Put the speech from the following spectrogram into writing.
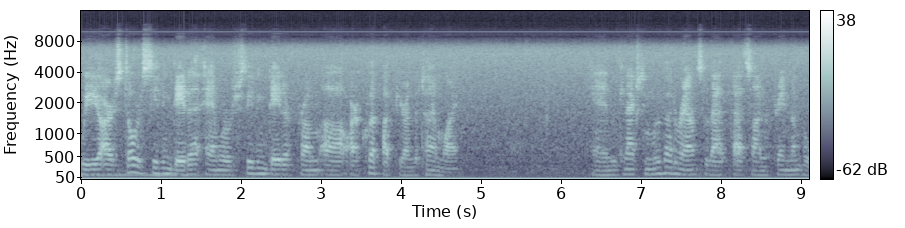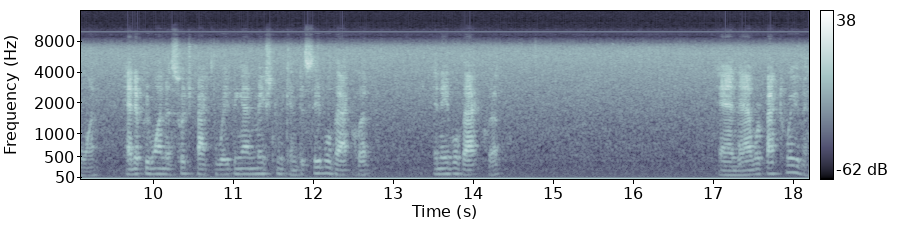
we are still receiving data and we're receiving data from uh, our clip up here on the timeline and we can actually move that around so that that's on frame number one. And if we want to switch back to waving animation, we can disable that clip, enable that clip, and now we're back to waving.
